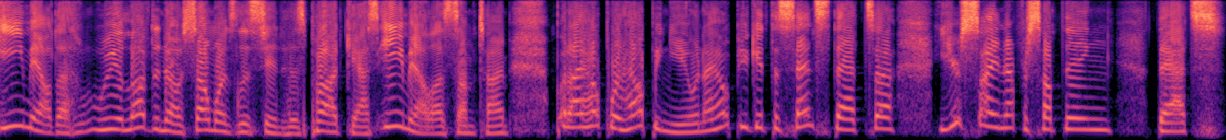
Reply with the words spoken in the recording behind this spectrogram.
email us. We'd love to know someone's listening to this podcast. Email us sometime. But I hope we're helping you, and I hope you get the sense that uh, you're signing up for something that's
